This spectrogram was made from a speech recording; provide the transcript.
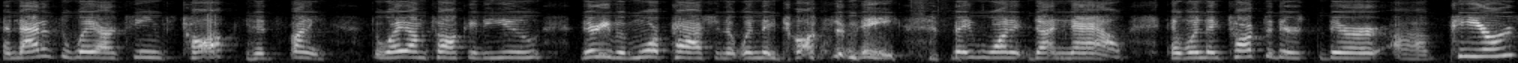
And that is the way our teams talk, and it's funny the way I'm talking to you, they're even more passionate when they talk to me. They want it done now. And when they talk to their, their uh, peers,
